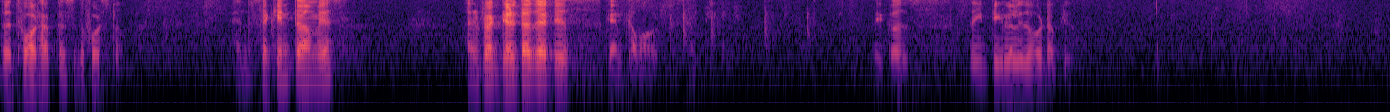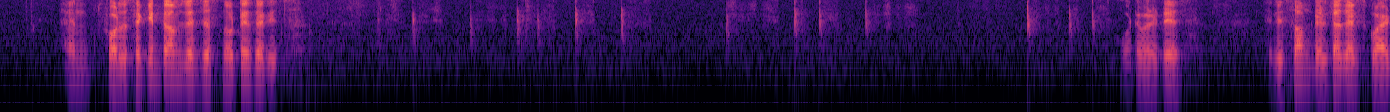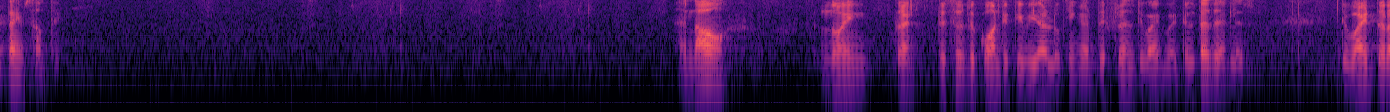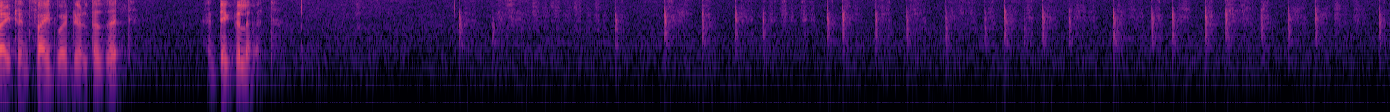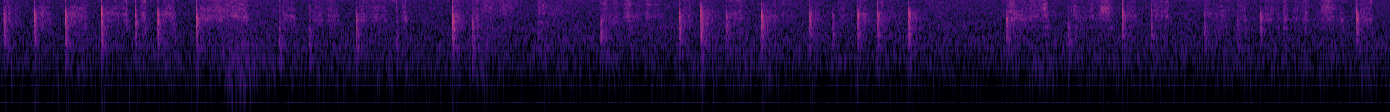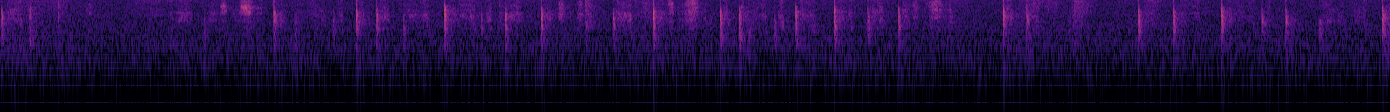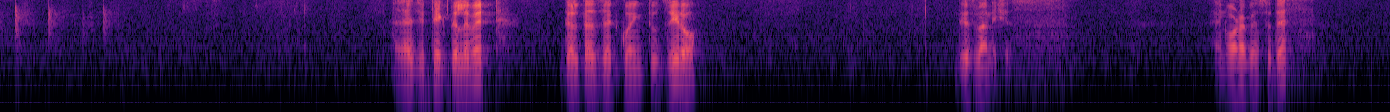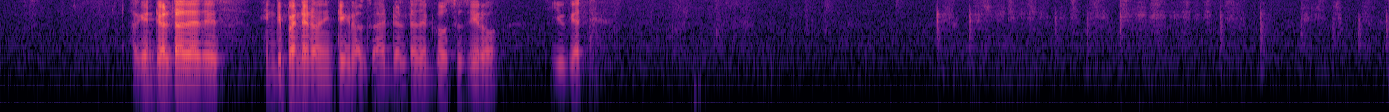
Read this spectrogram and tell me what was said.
That is what happens to the first term. And the second term is and in fact, delta z is can come out simply because the integral is over w. And for the second term, let us just notice that it is whatever it is, it is some delta z squared times something. And now, knowing that this is the quantity we are looking at difference divided by delta z, let us divide the right hand side by delta z and take the limit. And as you take the limit delta z going to 0, this vanishes. And what happens to this? Again delta z is independent of the integral. So, at delta z goes to 0, you get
